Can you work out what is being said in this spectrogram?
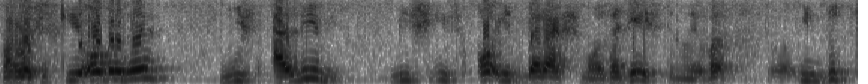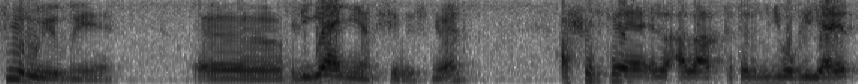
пророческие образы, Нифалим Мишиф О Идбарашмо, задействованные, индуцируемые э, влиянием Всевышнего, а шофе Аллах, который на него влияет,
